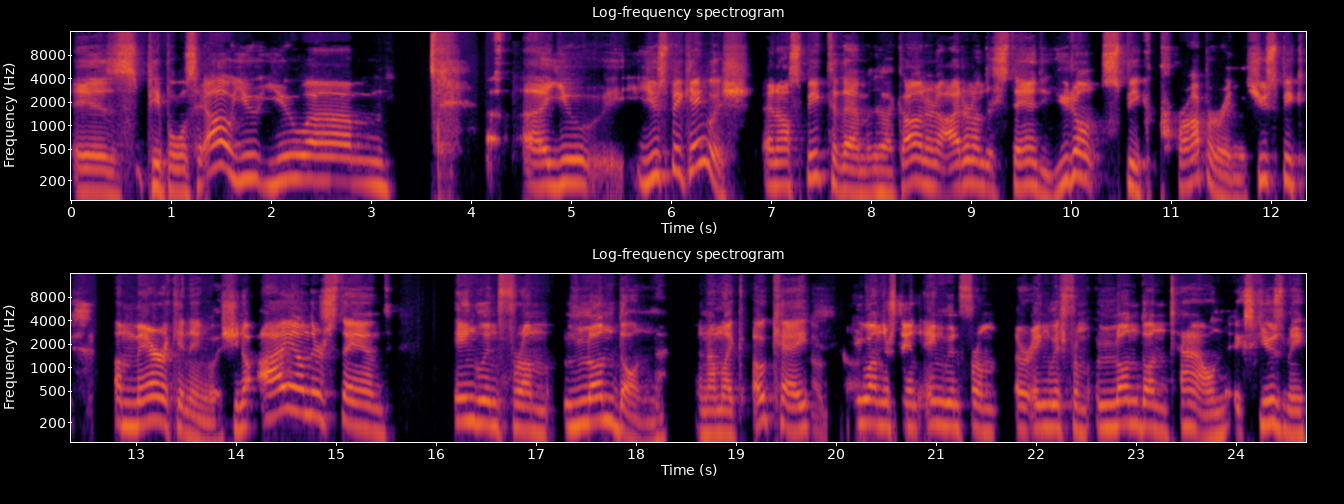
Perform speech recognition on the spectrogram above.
is people will say, "Oh, you you um uh, you you speak English," and I'll speak to them, and they're like, "Oh no, no, I don't understand you. You don't speak proper English. You speak American English. You know, I understand England from London." And I'm like, okay, Oh, you understand England from or English from London town, excuse me.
